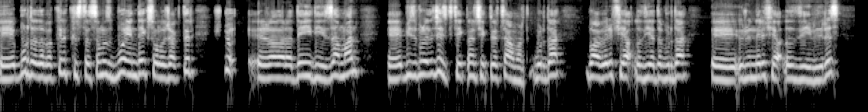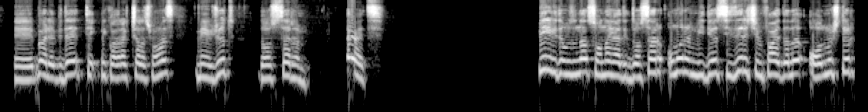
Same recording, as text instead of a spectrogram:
e, burada da bakın kıstasımız bu endeks olacaktır. Şu aralara değdiği zaman e, biz burada diyeceğiz ki teknoloji sektörü tamam artık burada bu haberi fiyatladı ya da burada e, ürünleri fiyatladı diyebiliriz. E, böyle bir de teknik olarak çalışmamız mevcut dostlarım. Evet. Bir videomuzun da sonuna geldik dostlar. Umarım video sizler için faydalı olmuştur.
